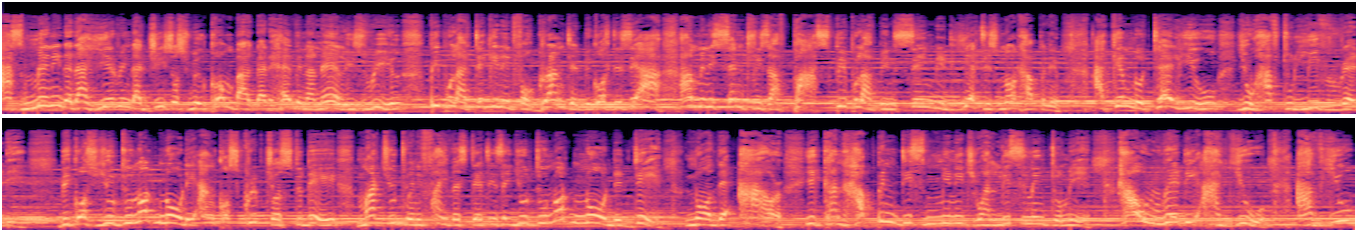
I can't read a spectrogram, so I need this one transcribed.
as many that are hearing that Jesus will come back, that heaven and hell is real, people are taking it for granted because they say, ah, how many centuries have passed? People have been saying it, yet it's not happening. I came to tell you, you have to live ready because you do not know the anchor scriptures today. Matthew 25, verse 13 says, You do not know the day nor the hour. It can happen this minute you are listening to me. How ready are you? Have you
